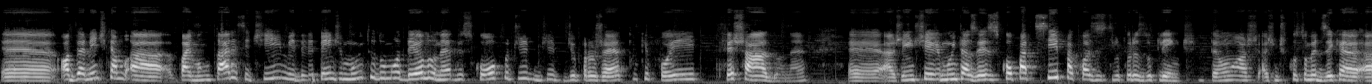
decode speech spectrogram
É, obviamente que a, a, vai montar esse time depende muito do modelo, né, do escopo de, de, de projeto que foi fechado, né? É, a gente muitas vezes coparticipa com as estruturas do cliente. Então, a, a gente costuma dizer que a,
